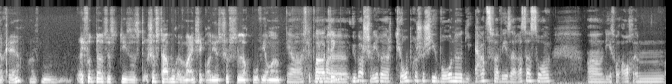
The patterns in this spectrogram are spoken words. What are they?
Okay. Ich würde mir das, dieses Schiffstagebuch einfach mal einstecken oder dieses Schiffslogbuch, wie auch immer. Ja, es gibt wohl Äh, eine überschwere theoprische Schivone, die Erzverweser Rassasor. Äh, die ist wohl auch im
